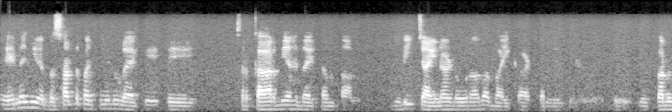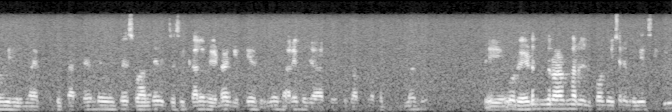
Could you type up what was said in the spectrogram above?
ਇਹ ਨਾ ਜੀ ਬਸੰਤ ਪੰਚਮੀ ਨੂੰ ਲੈ ਕੇ ਤੇ ਸਰਕਾਰ ਦੀਆਂ ਹਦਾਇਤਾਂ ਮੁਤਾਬਕ ਜਿਹੜੀ ਚਾਈਨਾ ਡੋਰ ਆ ਉਹਦਾ ਬਾਈਕਾਟ ਕਰਨ ਲਈ ਤੇ ਲੋਕਾਂ ਨੂੰ ਵੀ ਹਿਦਾਇਤ ਕਰਦੇ ਤੇ ਉਸ ਦੇ ਸੰਬੰਧ ਦੇ ਵਿੱਚ ਅਸੀਂ ਕੱਲ ਰੇਡਾਂ ਕੀਤੀਆਂ ਸੀਗੀਆਂ, ਸਾਰੇ ਬਾਜ਼ਾਰ ਦੇ ਵਿੱਚ ਵੱਖ ਵੱਖ ਦੁਕਾਨਾਂ ਦੇ। ਤੇ ਉਹ ਰੇਡ ਦੇ ਦੌਰਾਨ ਸਾਨੂੰ ਇਨਫੋਰਮੇਸ਼ਨ ਮਿਲੀ ਸੀ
